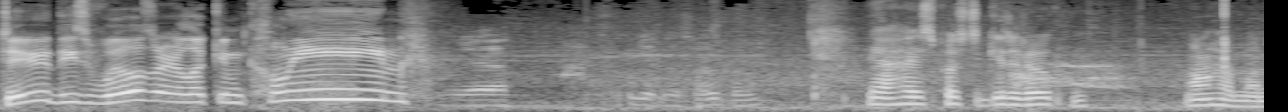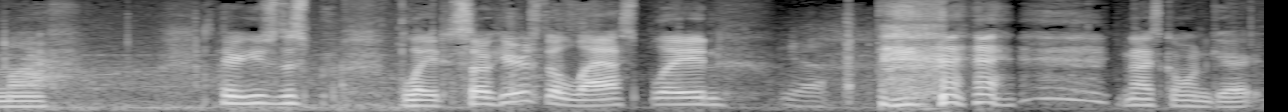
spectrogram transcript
Dude, these wheels are looking clean. Yeah. Get this open. Yeah, how are you supposed to get it open? I don't have my knife. Here, use this blade. So here's the last blade. Yeah. nice going, Garrett.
